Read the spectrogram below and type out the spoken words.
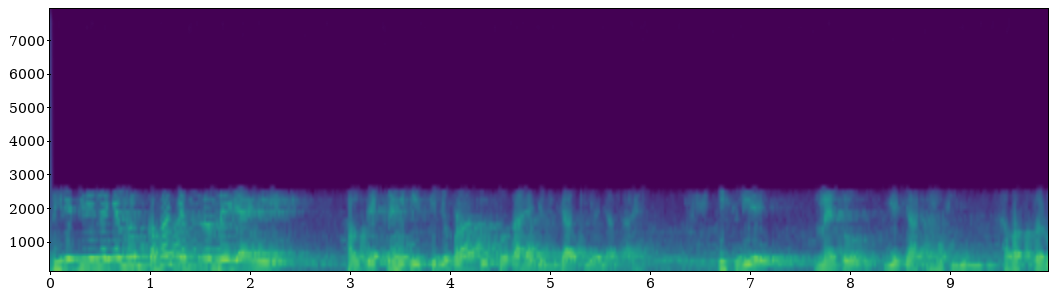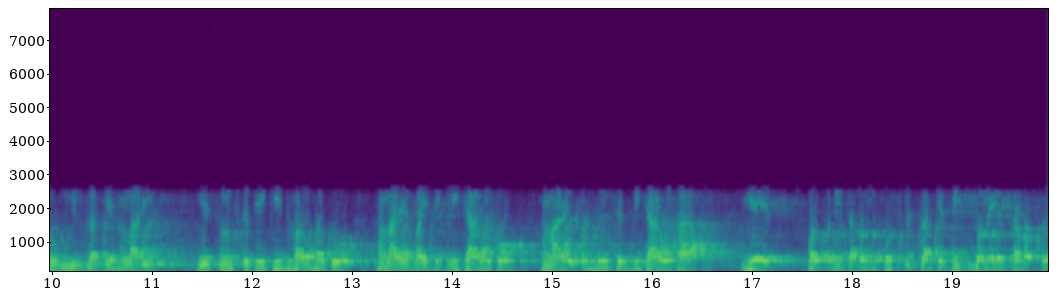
धीरे धीरे न जाने हम कहाँ जहन में जाएँगे। हम देखते हैं कि इसके लिए बड़ा दुख होता है, जब विचार किया जाता है। इसलिए मैं तो ये चाहता हूँ कि समस्त लोग मिल करके हमारी ये संस्कृति की धरोहर को, हमारे वैदिक विचारों को, हमारे उपनिषद विचारों का ये पल्लवित अनुपुष्पित करके विश्व में सर्वत्र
